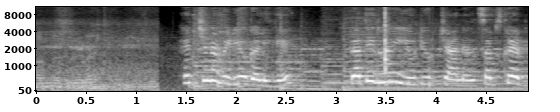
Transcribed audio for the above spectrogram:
ನನ್ನ ಹೆಸರುಗಡೆ ಹೆಚ್ಚಿನ ವಿಡಿಯೋಗಳಿಗೆ ಪ್ರತಿಧ್ವನಿ ಯೂಟ್ಯೂಬ್ ಚಾನೆಲ್ ಸಬ್ಸ್ಕ್ರೈಬ್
